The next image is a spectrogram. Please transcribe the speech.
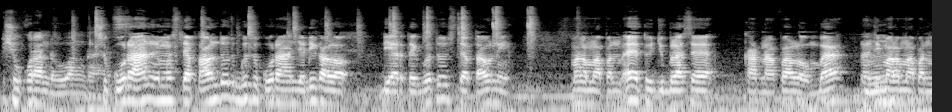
syukuran doang kan. syukuran emang setiap tahun tuh gue syukuran jadi kalau di RT gue tuh setiap tahun nih malam 8 eh 17 ya karnaval lomba nanti Hmm. malam 18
